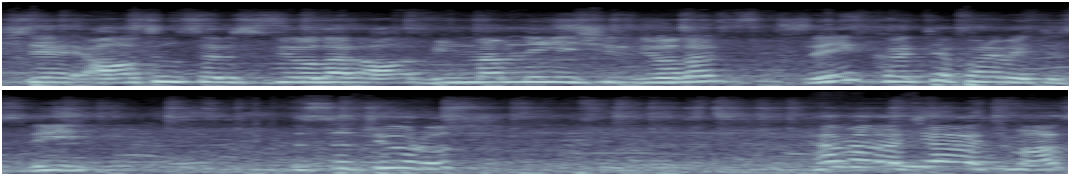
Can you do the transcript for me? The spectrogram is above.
işte altın sarısı diyorlar, al- bilmem ne yeşil diyorlar. Renk kalite parametresi değil. Isıtıyoruz. Hemen açar açmaz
